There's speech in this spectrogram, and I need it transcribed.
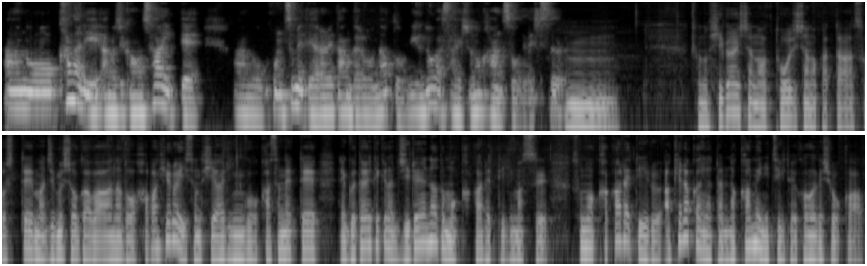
あの、かなりあの時間を割いて、あの、根詰めてやられたんだろうなというのが最初の感想です。うんその被害者の当事者の方、そしてまあ事務所側など幅広いそのヒアリングを重ねて、具体的な事例なども書かれています。その書かれている明らかになった中身についてはいかがでしょうか？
